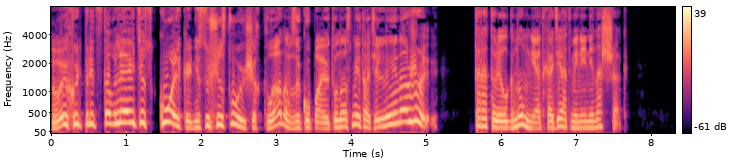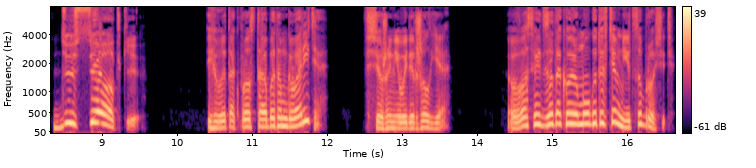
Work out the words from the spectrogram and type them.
«Вы хоть представляете, сколько несуществующих кланов закупают у нас метательные ножи?» Тараторил гном, не отходя от меня ни на шаг. «Десятки!» «И вы так просто об этом говорите?» Все же не выдержал я. «Вас ведь за такое могут и в темницу бросить».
